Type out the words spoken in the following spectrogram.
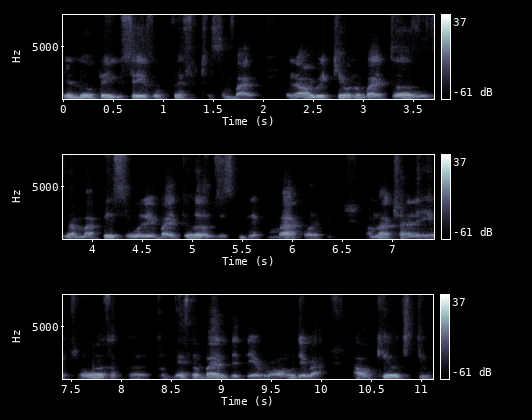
Any little thing you say is offensive to somebody. And I already care what nobody does. It's not my business what everybody does. I'm just speaking from my point of view. I'm not trying to influence or convince nobody that they're wrong. They're right. I don't care what you do.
